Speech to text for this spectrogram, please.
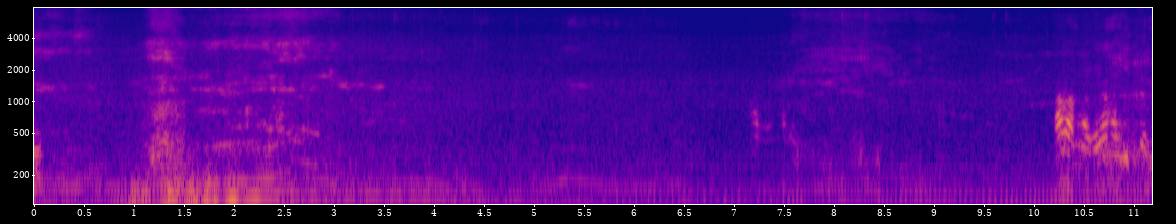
gidiyoruz.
